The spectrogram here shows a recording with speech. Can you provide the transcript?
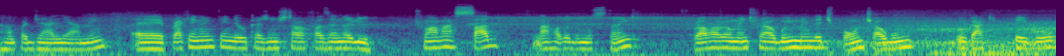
Rampa de alinhamento. É, para quem não entendeu o que a gente estava fazendo ali, tinha um amassado na roda do Mustang. Provavelmente foi alguma emenda de ponte, algum lugar que pegou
